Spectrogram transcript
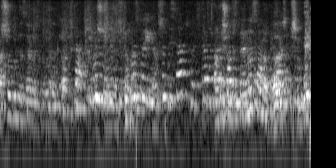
А що буде зараз? А ви що, без переносу робите? треба... А ви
